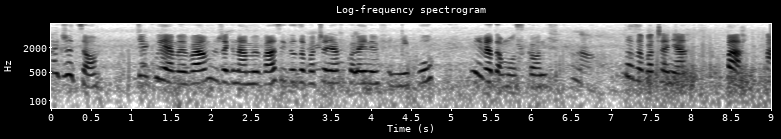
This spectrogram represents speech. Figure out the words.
Także co? Dziękujemy Wam, żegnamy Was i do zobaczenia w kolejnym filmiku. Nie wiadomo skąd. No. Do zobaczenia. Pa! Pa.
